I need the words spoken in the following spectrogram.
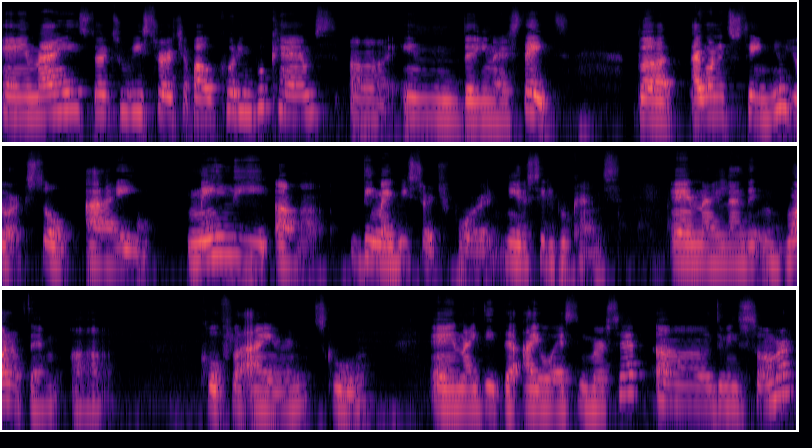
and I started to research about coding boot camps uh, in the United States. But I wanted to stay in New York, so I mainly uh, did my research for New York City boot camps, and I landed in one of them uh, called Flatiron School, and I did the iOS immersive uh, during the summer.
